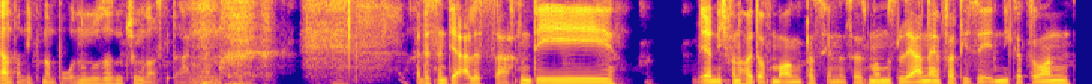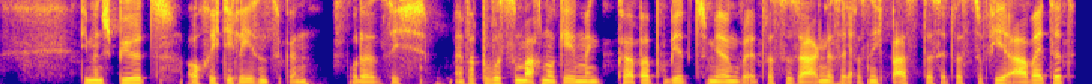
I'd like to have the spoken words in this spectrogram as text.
Ja, und dann liegt man am Boden und muss aus dem Gym rausgetragen werden. Das sind ja alles Sachen, die ja nicht von heute auf morgen passieren. Das heißt, man muss lernen, einfach diese Indikatoren, die man spürt, auch richtig lesen zu können. Oder sich einfach bewusst zu machen, okay, mein Körper probiert mir irgendwo etwas zu sagen, dass ja. etwas nicht passt, dass etwas zu viel arbeitet.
